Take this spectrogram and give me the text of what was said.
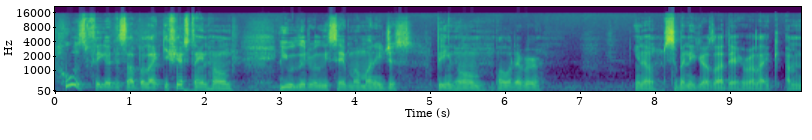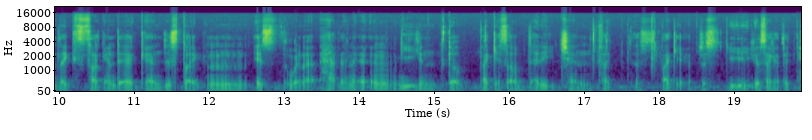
who's figured this out? But like, if you're staying home, you literally save more money just being home or whatever. You know, so many girls out there who are like, I'm like sucking dick and just like, mm, it's we're not having it, and you can go fuck yourself, daddy, Chen, fuck, just fuck you, just you, you go suck a dick,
